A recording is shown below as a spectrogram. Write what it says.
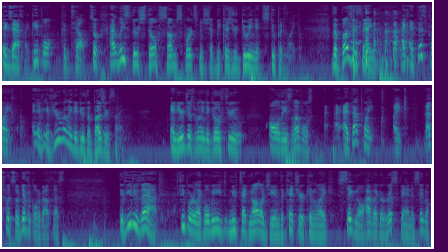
Exactly. People could tell. So at least there's still some sportsmanship because you're doing it stupidly. The buzzer thing, I, at this point, if, if you're willing to do the buzzer thing, and you're just willing to go through all these levels, at that point, like that's what's so difficult about this. If you do that, people are like, well, we need new technology, and the catcher can like signal, have like a wristband and signal.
